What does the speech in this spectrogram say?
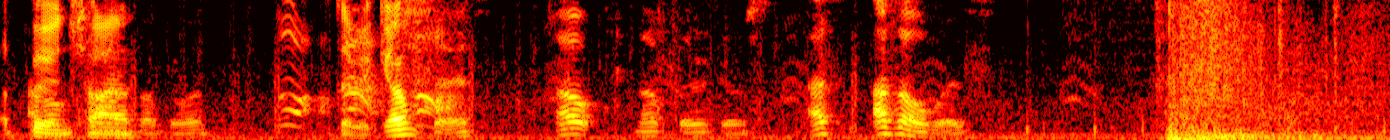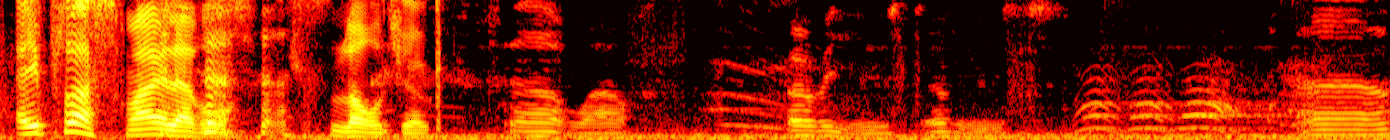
I'm burn time. by the way. There we go. Oh, nope, there it goes. As as always. A plus, my levels. Lol joke. Oh wow. Overused, overused. Uh,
